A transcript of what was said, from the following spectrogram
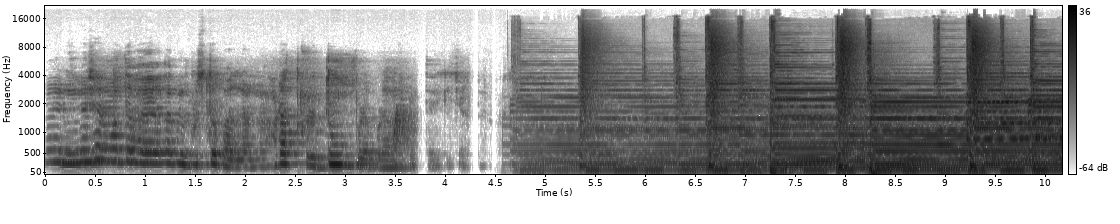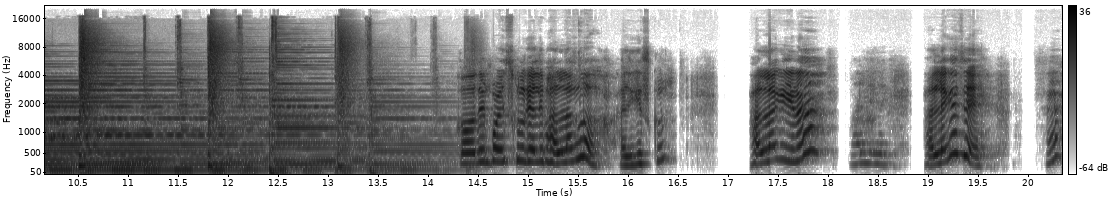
মানে নিমেষের মধ্যে হয়ে গেল, আমি বুঝতে পারলাম না। হঠাৎ করে দুম পড়ে পড়ে আমার করতে কিছু একটা। কতদিন পর স্কুল গেলি ভালো লাগল? আজকে স্কুল? ভালো লাগেনি না? ভালো লেগেছে। হ্যাঁ?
